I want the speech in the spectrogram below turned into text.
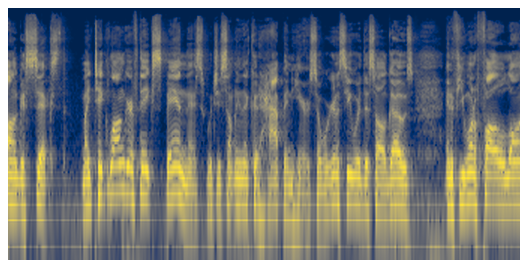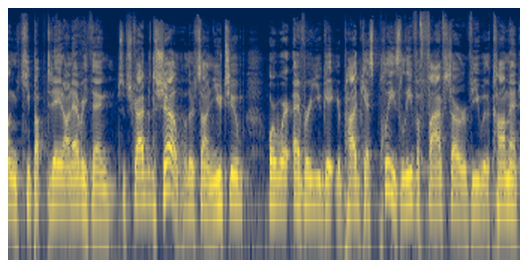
August 6th. Might take longer if they expand this, which is something that could happen here. So we're going to see where this all goes. And if you want to follow along, keep up to date on everything, subscribe to the show, whether it's on YouTube or wherever you get your podcast. Please leave a five star review with a comment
